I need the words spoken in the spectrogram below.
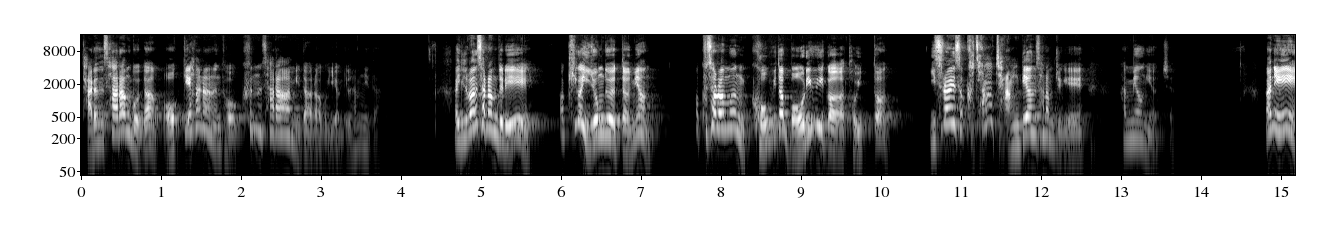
다른 사람보다 어깨 하나는 더 큰 사람이다라고 이야기를 합니다. 아, 일반 사람들이 키가 이 정도였다면 그 사람은 거기다 머리 위가 더 있던 이스라엘에서 가장 장대한 사람 중에 한 명이었죠. 아니,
